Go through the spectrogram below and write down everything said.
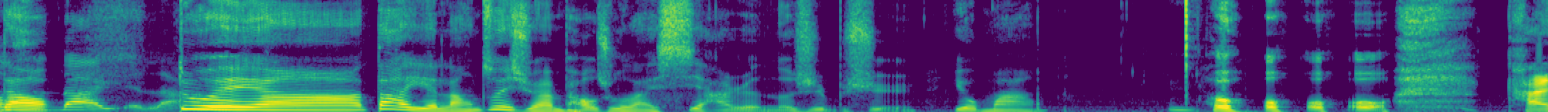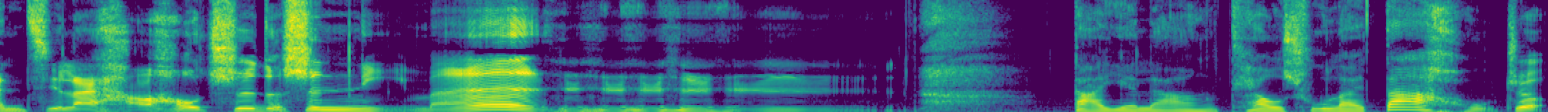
到，大野狼，对呀、大野狼最喜欢跑出来吓人了，是不是？有吗？吼吼吼吼！看起来好好吃的是你们！大野狼跳出来大吼着，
